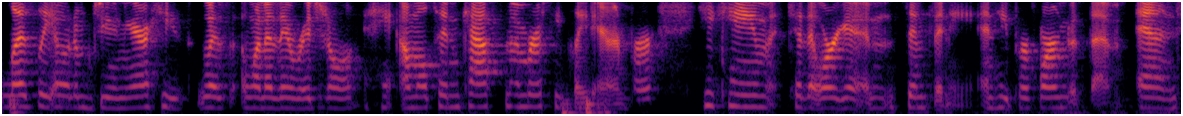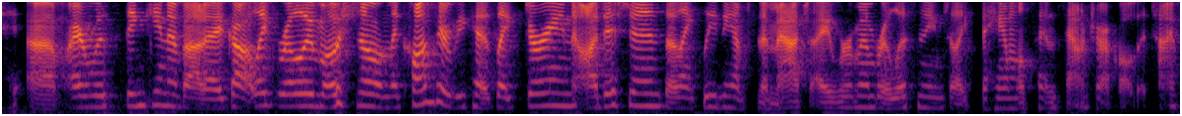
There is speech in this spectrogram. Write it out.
Leslie Odom Jr. He was one of the original Hamilton cast members. He played Aaron Burr. He came to the Oregon Symphony and he performed with them. And um, I was thinking about it. I got like really emotional in the concert because like during auditions and like leading up to the match, I remember listening to like the Hamilton soundtrack all the time.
